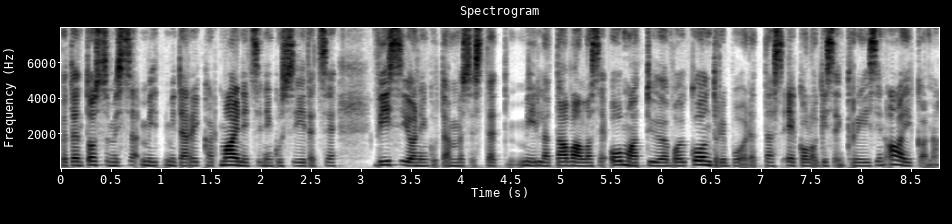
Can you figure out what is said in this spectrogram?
Joten tuossa, mitä Richard mainitsi niin kuin siitä, että se visio niin kuin tämmöisestä, että millä tavalla se oma työ voi kontribuoida tässä ekologisen kriisin aikana,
